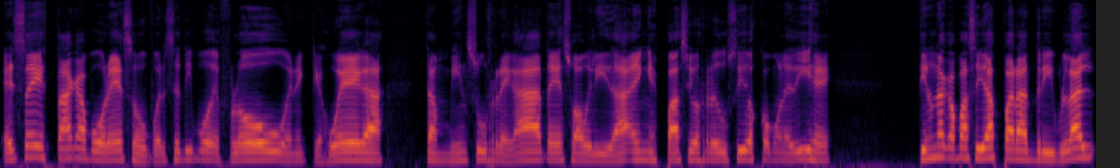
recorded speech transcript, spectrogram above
él se destaca por eso, por ese tipo de flow en el que juega. También sus regates, su habilidad en espacios reducidos, como le dije tiene una capacidad para driblar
